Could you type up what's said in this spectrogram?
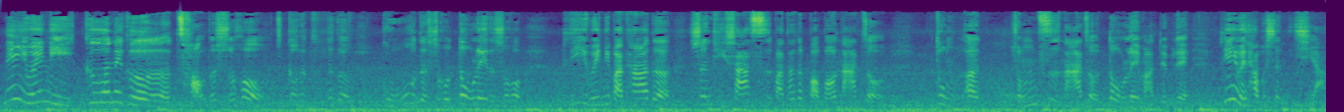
你以为你割那个草的时候，割那个谷物的时候，豆类的时候，你以为你把它的身体杀死，把它的宝宝拿走，动呃种子拿走，豆类嘛，对不对？你以为它不生你气啊？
